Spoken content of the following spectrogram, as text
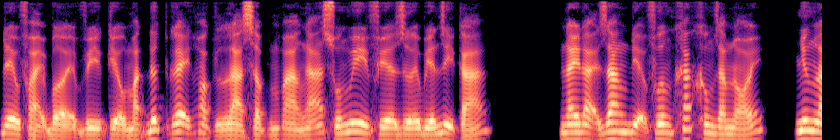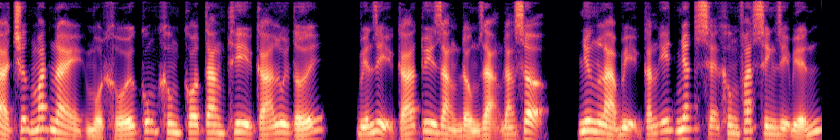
đều phải bởi vì kiểu mặt đứt gãy hoặc là sập mà ngã xuống uy phía dưới biến dị cá. Nay đại giang địa phương khác không dám nói, nhưng là trước mắt này một khối cũng không có tang thi cá lui tới, biến dị cá tuy rằng đồng dạng đáng sợ, nhưng là bị cắn ít nhất sẽ không phát sinh dị biến.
